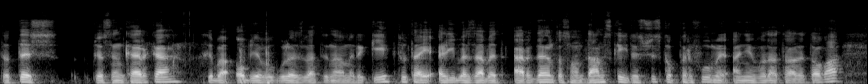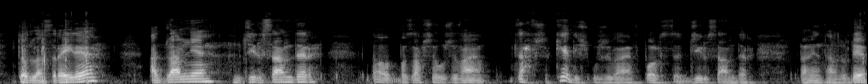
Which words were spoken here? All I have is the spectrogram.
to też piosenkarka, chyba obie w ogóle z Latynoameryki. Tutaj Elizabeth Arden, to są damskie i to jest wszystko perfumy, a nie woda toaletowa. To dla Srejle, a dla mnie Jill Sander, no bo zawsze używałem, zawsze, kiedyś używałem w Polsce Jill Sander. Pamiętam, wiem.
